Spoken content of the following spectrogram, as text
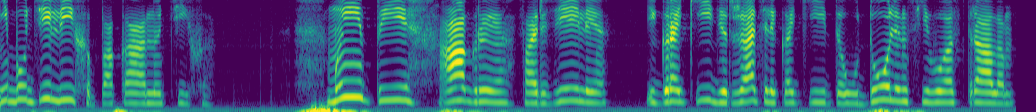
«не буди лихо, пока оно тихо». Мы, ты, агры, фарзели, игроки, держатели какие-то, Удолин с его астралом.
